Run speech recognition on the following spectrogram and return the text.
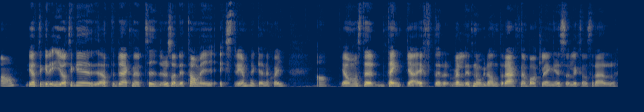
ja, jag tycker, jag tycker att räkna ut tider och så, det tar mig extremt mycket energi. Ja. Jag måste tänka efter väldigt noggrant, räkna baklänges och liksom sådär.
